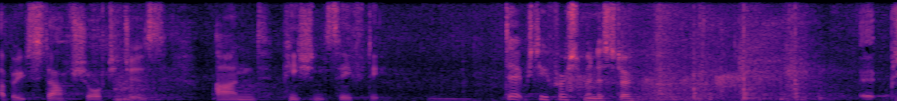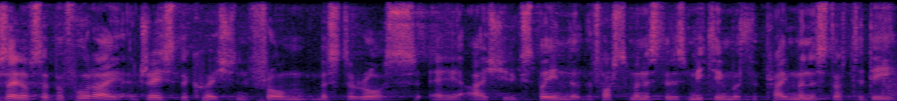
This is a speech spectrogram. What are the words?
about staff shortages and patient safety? Deputy First Minister. Uh, President Officer, before I address the question from Mr Ross, uh, I should explain that the First Minister is meeting with the Prime Minister today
